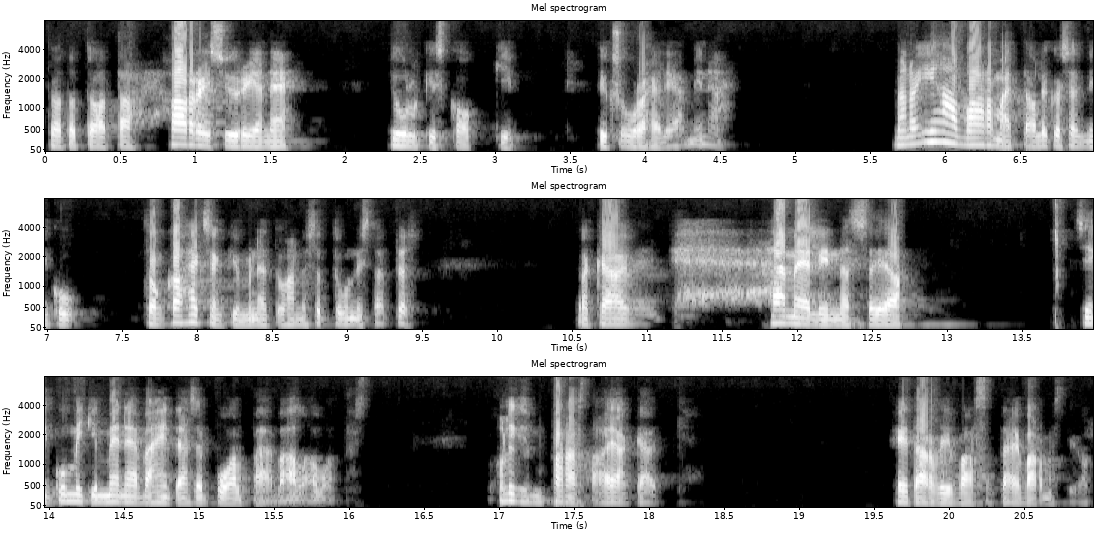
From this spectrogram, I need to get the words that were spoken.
tuota, tuota, Harri Syrjänen, julkiskokki, yksi urheilija minä. Mä en ole ihan varma, että oliko se niin kuin tuon 80 000 tunnista, että jos mä käyn Hämeenlinnassa ja siinä kumminkin menee vähintään se puoli päivää lauantaista. Oliko se parasta ajankäyttöä? Ei tarvii vastata, ei varmasti ole.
